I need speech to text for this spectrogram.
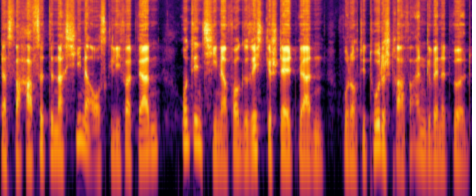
dass Verhaftete nach China ausgeliefert werden und in China vor Gericht gestellt werden, wo noch die Todesstrafe angewendet wird.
